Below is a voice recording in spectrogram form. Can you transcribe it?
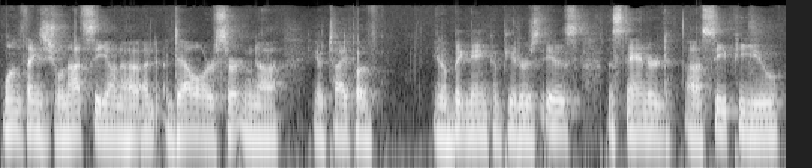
One of the things you will not see on a, a Dell or certain uh, you know, type of you know, big name computers is the standard uh, CPU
